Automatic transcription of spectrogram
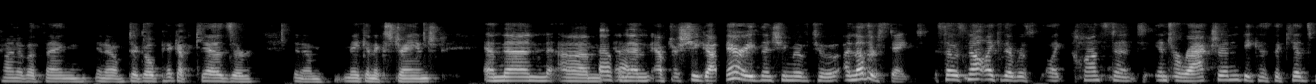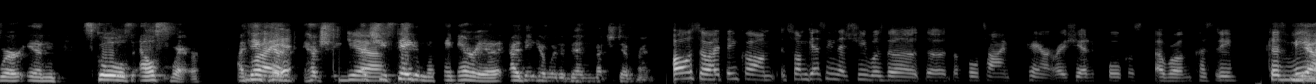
kind of a thing. You know, to go pick up kids or you know make an exchange. And then, um, Okay. and then after she got married, then she moved to another state. So it's not like there was like constant interaction because the kids were in schools elsewhere. I think Right. had, had she Yeah. had she stayed in the same area, I think it would have been much different. Also, I think, um, so I'm guessing that she was the, the, the full time parent, right? She had full cus- uh, custody. Because me Yeah,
